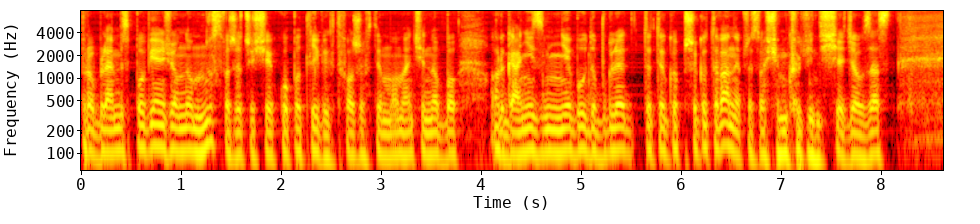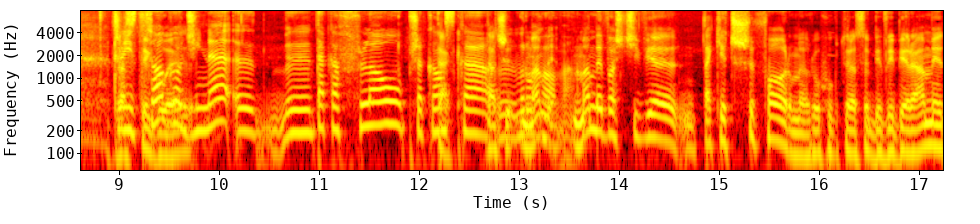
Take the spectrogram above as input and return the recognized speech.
problemy z powięzią, no mnóstwo rzeczy się kłopotliwych tworzy w tym momencie, no bo organizm nie był do, w ogóle do tego przygotowany przez 8 godzin siedział za Czyli co godzinę y, y, taka flow, przekąska tak, znaczy, ruchowa. Mamy, mamy właściwie takie trzy formy ruchu, które sobie wybieramy.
